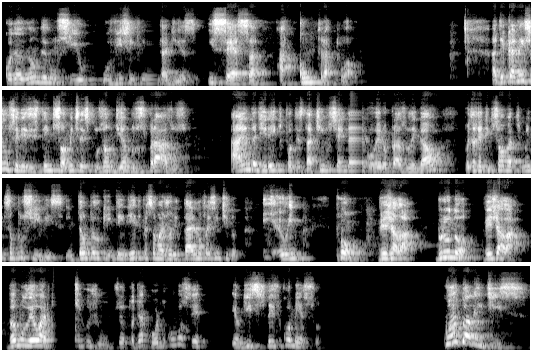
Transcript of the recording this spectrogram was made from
quando eu não denuncio o vício em 30 dias e cessa a contratual. A decadência não seria existente somente da exclusão de ambos os prazos? Ainda direito potestativo se ainda correr o prazo legal, pois a redimissão e abatimento são possíveis. Então, pelo que entendi, a interpretação majoritária não faz sentido. Eu, bom, veja lá. Bruno, veja lá. Vamos ler o artigo juntos. Eu estou de acordo com você. Eu disse isso desde o começo. Quando a lei diz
